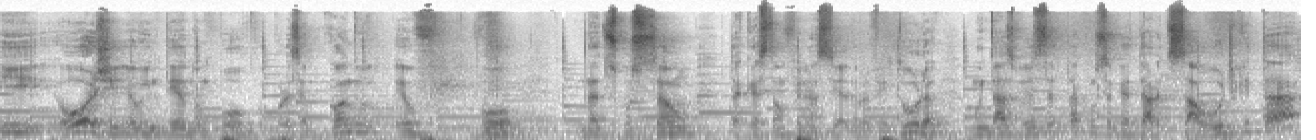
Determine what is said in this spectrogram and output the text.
E hoje eu entendo um pouco, por exemplo, quando eu vou na discussão da questão financeira da prefeitura, muitas vezes você está com o secretário de saúde que está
